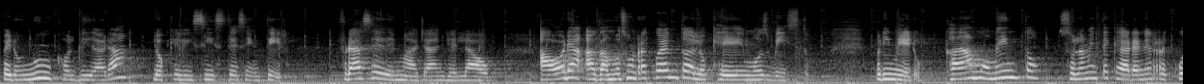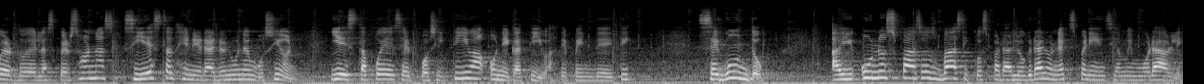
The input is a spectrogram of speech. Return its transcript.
pero nunca olvidará lo que le hiciste sentir. Frase de Maya Angelou. Ahora hagamos un recuento de lo que hemos visto. Primero, cada momento solamente quedará en el recuerdo de las personas si éstas generaron una emoción y esta puede ser positiva o negativa, depende de ti. Segundo, hay unos pasos básicos para lograr una experiencia memorable,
